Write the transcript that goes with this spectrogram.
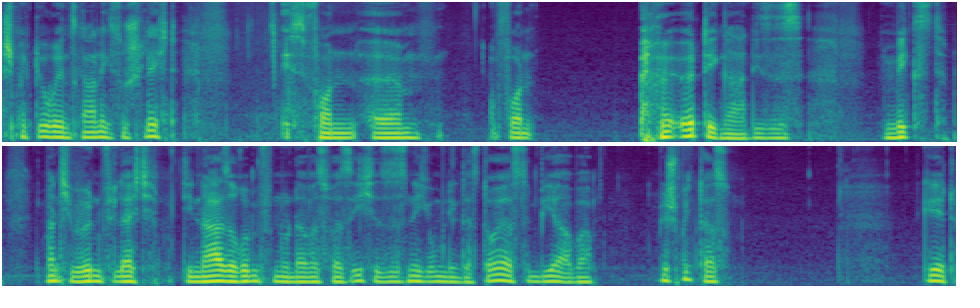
Schmeckt übrigens gar nicht so schlecht. Ist von, ähm, von Oettinger, dieses Mixed. Manche würden vielleicht die Nase rümpfen oder was weiß ich. Es ist nicht unbedingt das teuerste Bier, aber mir schmeckt das. Geht.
